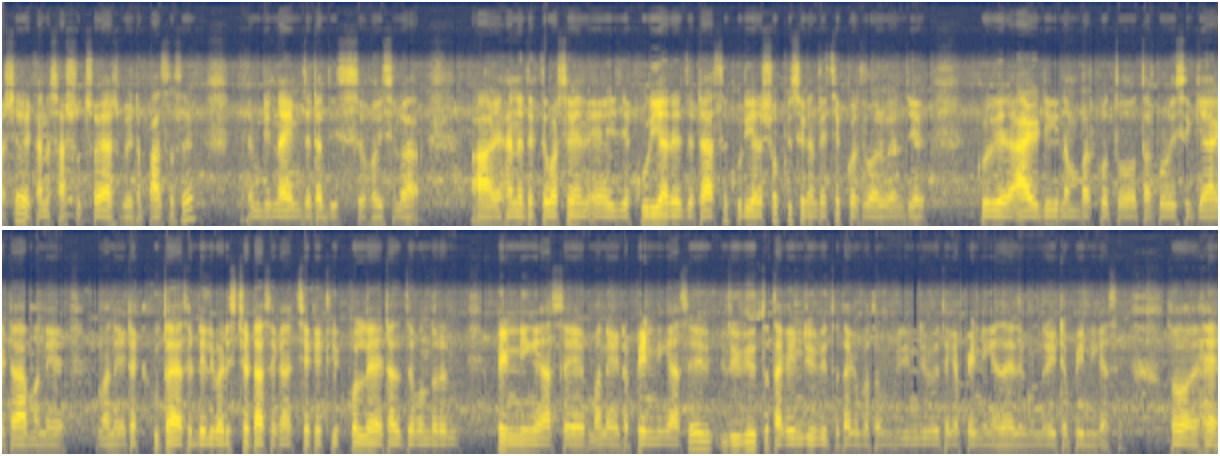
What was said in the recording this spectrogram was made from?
আসে। এখানে সাতশো ছয় আসবে, এটা পাঁচ আছে। এমডি নাইন যেটা দিচ্ছে হয়েছিল। আর এখানে দেখতে পাচ্ছেন এই যে কুরিয়ারে যেটা আছে কুরিয়ারে সব কিছু এখান থেকে চেক করতে পারবেন যে কুরিয়ার আইডি নাম্বার কত, তারপর হয়েছে গিয়া এটা মানে মানে এটা কোথায় আছে ডেলিভারি স্টেটাস এখানে চেকে ক্লিক করলে এটা যেমন ধরেন পেন্ডিংয়ে আছে মানে এটা পেন্ডিংয়ে আছে রিভিউতে থাকে ইন রিভিউতে থাকে প্রথম ইন রিভিউ থেকে পেন্ডিংয়ে যায়, যেমন ধরেন এটা পেন্ডিং আছে। তো হ্যাঁ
